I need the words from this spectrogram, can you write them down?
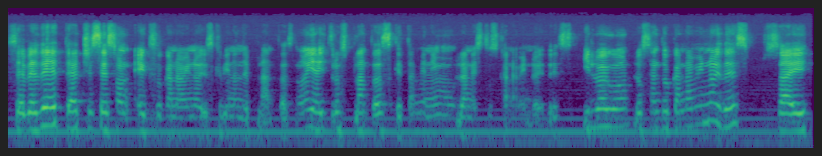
CBD, THC son exocannabinoides que vienen de plantas, ¿no? Y hay otras plantas que también emulan estos cannabinoides. Y luego los endocannabinoides, pues hay,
